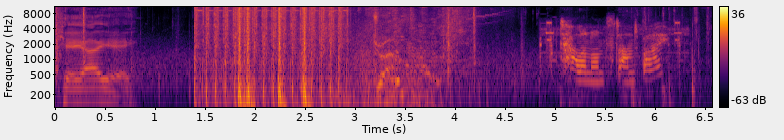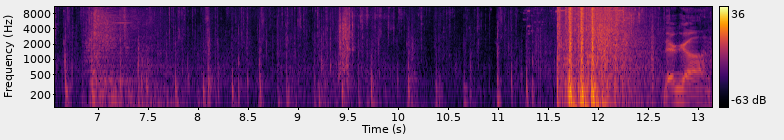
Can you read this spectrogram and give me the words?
KIA. Dropped. Talon on standby. They're gone.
